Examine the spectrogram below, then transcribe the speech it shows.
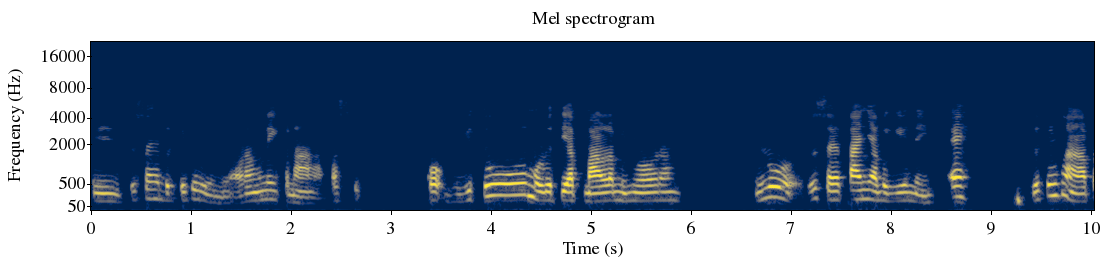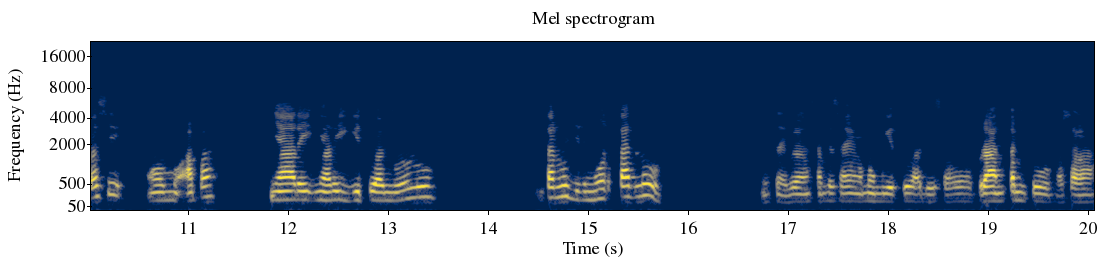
Itu saya berpikir ini orang nih kenapa sih? Kok begitu mulut tiap malam ini orang lu terus saya tanya begini eh lu tuh kenapa sih ngomong apa nyari nyari gituan mulu? Ntar lu jadi murtad lu. Saya bilang sampai saya ngomong begitu adik saya berantem tuh masalah.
